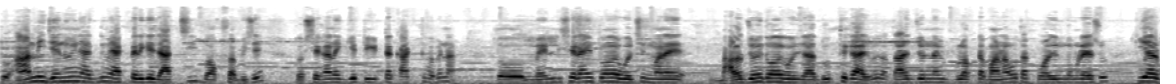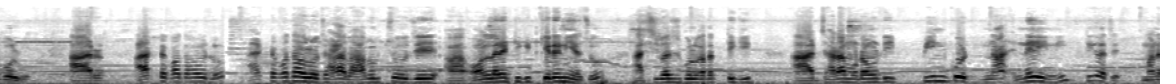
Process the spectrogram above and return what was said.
তো আমি জেনুইন একদম এক তারিখে যাচ্ছি বক্স অফিসে তো সেখানে গিয়ে টিকিটটা কাটতে হবে না। তো মেনলি সেটা আমি তোমাকে বলছি মানে ভালোর জন্যই তোমাকে বলছি, যারা দূর থেকে আসবে তাদের জন্য আমি ব্লগটা বানাবো তার পরের দিন তোমরা এসো, কী আর বলব? আর আরেকটা কথা হলো, আরেকটা কথা হলো, যারা ভাবছ যে অনলাইনে টিকিট কেটে নিয়েছো আশিপাশে কলকাতার টিকিট আর যারা মোটামুটি পিনকোড না, নেইনি, ঠিক আছে? মানে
